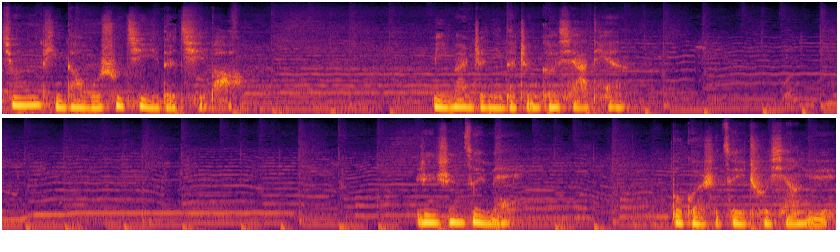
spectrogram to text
就能听到无数记忆的气泡，弥漫着你的整个夏天。人生最美，不过是最初相遇。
